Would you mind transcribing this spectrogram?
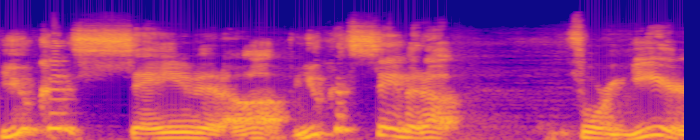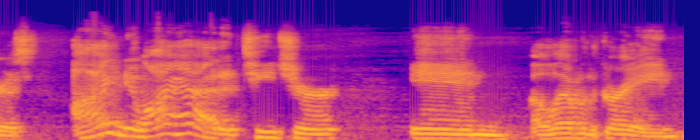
You could save it up. You could save it up for years. I knew I had a teacher in 11th grade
